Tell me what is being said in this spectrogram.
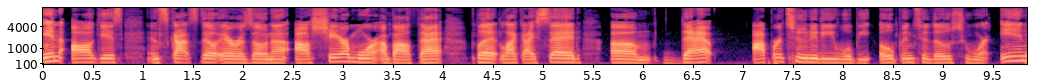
in August in Scottsdale, Arizona. I'll share more about that. But like I said, um, that opportunity will be open to those who are in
